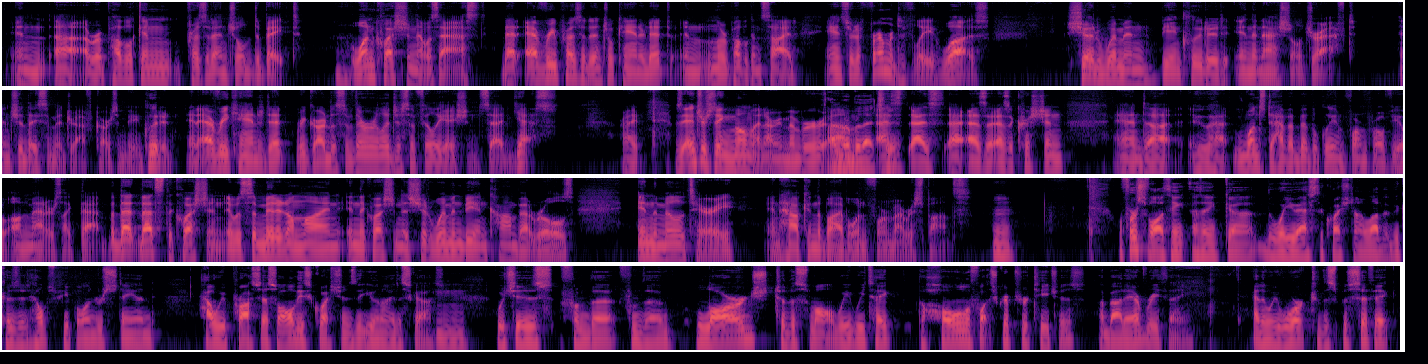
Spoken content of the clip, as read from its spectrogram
in uh, a Republican presidential debate, mm-hmm. one question that was asked that every presidential candidate in the Republican side answered affirmatively was Should women be included in the national draft? And should they submit draft cards and be included? And every candidate, regardless of their religious affiliation, said yes. Right? It was an interesting moment. I remember. I remember um, that too. As, as, as, a, as a Christian, and uh, who ha- wants to have a biblically informed worldview on matters like that. But that, that's the question. It was submitted online, and the question is Should women be in combat roles in the military, and how can the Bible inform my response? Mm. Well, first of all, I think, I think uh, the way you ask the question, I love it because it helps people understand how we process all these questions that you and I discuss, mm-hmm. which is from the, from the large to the small. We, we take the whole of what Scripture teaches about everything and then we work to the specific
